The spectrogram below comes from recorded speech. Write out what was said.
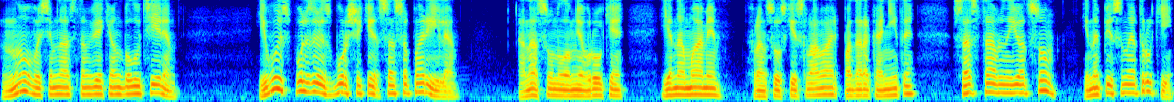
Но в XVIII веке он был утерян. Его использовали сборщики сасапариля. Она сунула мне в руки Яномами, французский словарь, подарок Аниты, составленный ее отцом и написанный от руки,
